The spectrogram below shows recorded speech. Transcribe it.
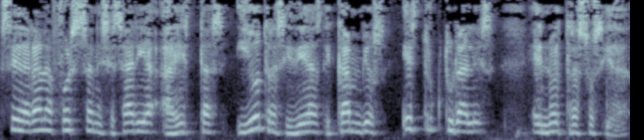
se dará la fuerza necesaria a estas y otras ideas de cambios estructurales en nuestra sociedad.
